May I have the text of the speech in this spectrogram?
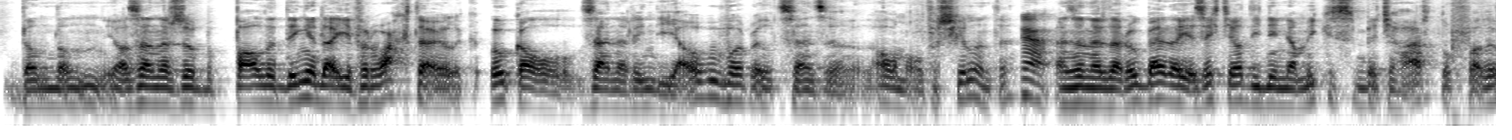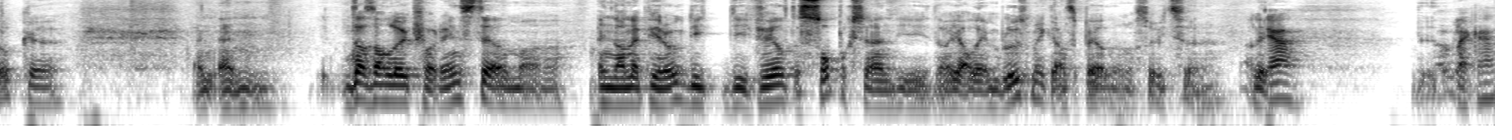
dan, dan ja, zijn er zo bepaalde dingen dat je verwacht eigenlijk. Ook al zijn er in die jouw bijvoorbeeld, zijn ze allemaal verschillend. Hè? Ja. En zijn er daar ook bij dat je zegt, ja, die dynamiek is een beetje hard of wat ook. eh. en, en dat is dan leuk voor één stijl, maar... En dan heb je er ook die, die veel te soppig zijn, die, dat je alleen blues mee kan spelen of zoiets. eh. Allee. ja. Ook lekker, hè?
